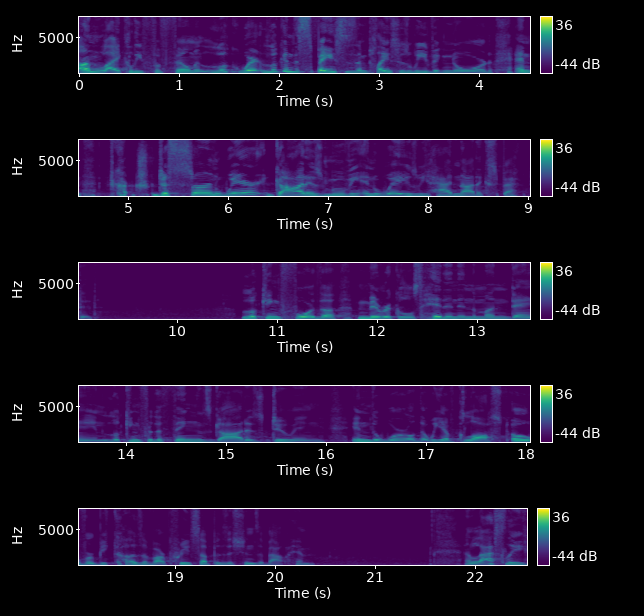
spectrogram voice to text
unlikely fulfillment. Look where look in the spaces and places we've ignored and discern where God is moving in ways we had not expected looking for the miracles hidden in the mundane, looking for the things God is doing in the world that we have glossed over because of our presuppositions about Him. And lastly,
